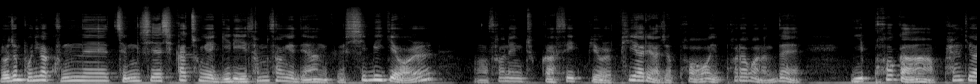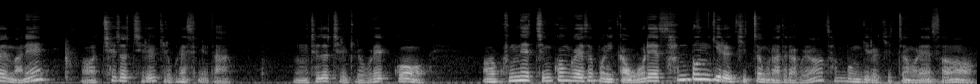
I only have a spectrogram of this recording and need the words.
요즘 보니까 국내 증시의 시가총액 1위 삼성에 대한 그 12개월 어, 선행 주가 수익 비율 PR이 아주 퍼, 이 퍼라고 하는데 이 퍼가 8개월 만에 어, 최저치를 기록을 했습니다. 음, 최저치를 기록을 했고 어, 국내 증권가에서 보니까 올해 3분기를 기점으로 하더라고요. 3분기를 기점으로 해서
